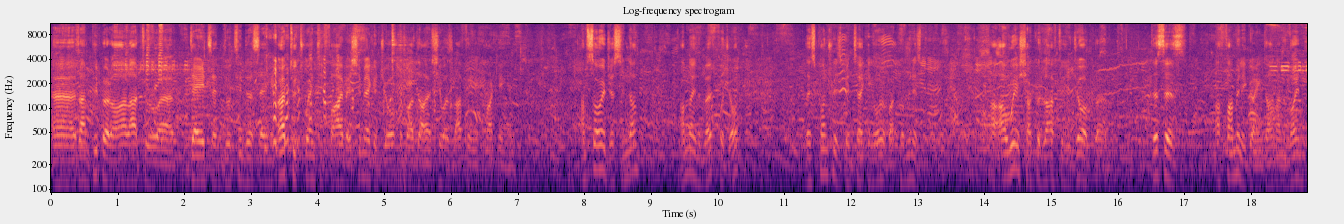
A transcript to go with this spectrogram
Uh, then people are allowed to uh, date and do Tinder saying up to 25 and she made a joke about that, she was laughing and cracking. And I'm sorry Jacinda, I'm not in the mood for job. This country has been taken over by communism. I, I wish I could laugh to your job, but this is our family going down the moment.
